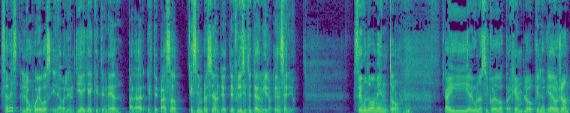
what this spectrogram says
¿Sabes los huevos y la valentía que hay que tener para dar este paso? Es impresionante, te felicito y te admiro, en serio. Segundo momento, hay algunos psicólogos, por ejemplo, ¿qué es lo que hago yo?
